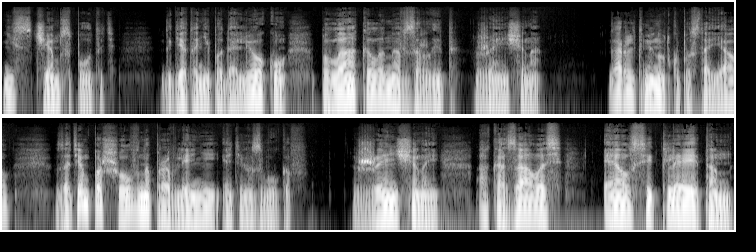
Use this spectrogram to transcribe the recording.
ни с чем спутать. Где-то неподалеку плакала навзрыд женщина. Гарольд минутку постоял, затем пошел в направлении этих звуков. Женщиной оказалась Элси Клейтон.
